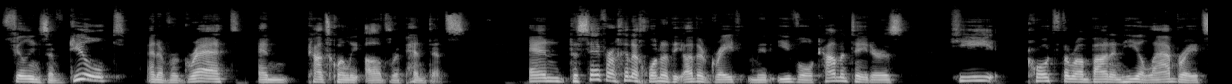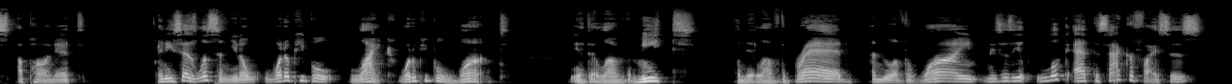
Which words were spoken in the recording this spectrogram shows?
feelings of guilt and of regret and consequently of repentance. And the Sefer Chinuch, one of the other great medieval commentators, he quotes the Ramban and he elaborates upon it. And he says, listen, you know, what do people like? What do people want? You know, they love the meat and they love the bread and they love the wine. And he says, look at the sacrifices.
